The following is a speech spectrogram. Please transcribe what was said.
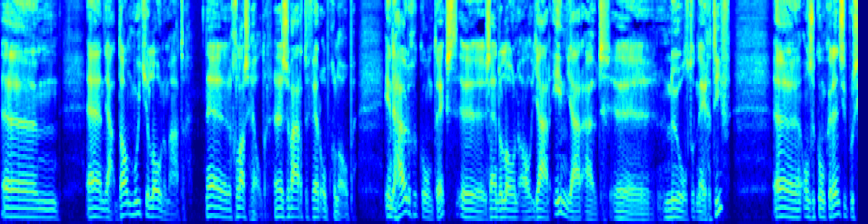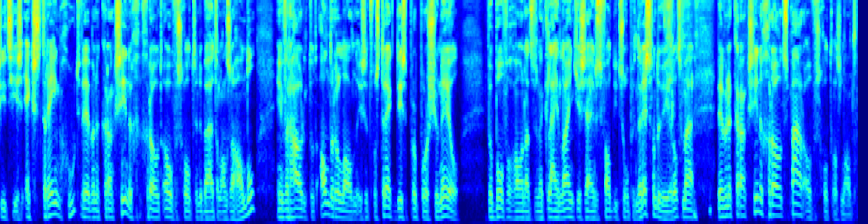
Um, en ja, dan moet je lonen matigen. Nee, glashelder. Ze waren te ver opgelopen. In de huidige context uh, zijn de lonen al jaar in jaar uit nul tot negatief. Uh, onze concurrentiepositie is extreem goed. We hebben een krankzinnig groot overschot in de buitenlandse handel. In verhouding tot andere landen is het volstrekt disproportioneel. We boffen gewoon dat we een klein landje zijn... dus valt iets op in de rest van de wereld. Maar we hebben een krankzinnig groot spaaroverschot als land.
